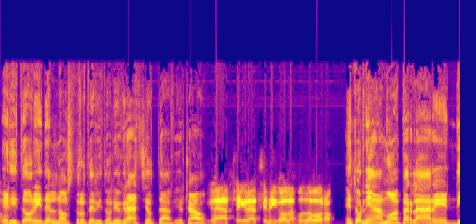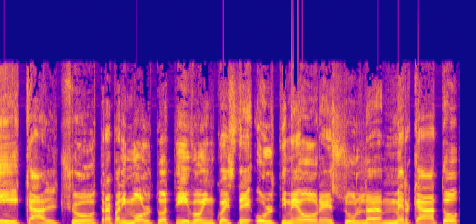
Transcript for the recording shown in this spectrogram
editori del nostro territorio. Grazie Ottavio, ciao. Grazie, grazie Nicola, buon lavoro. E torniamo a parlare di calcio. Trapani molto attivo in queste ultime ore sul mercato.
